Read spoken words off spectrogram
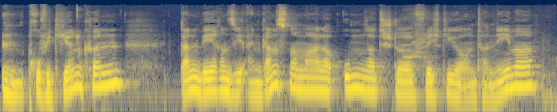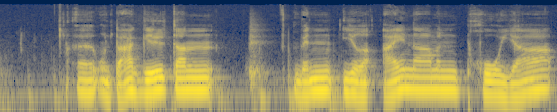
profitieren können, dann wären Sie ein ganz normaler umsatzsteuerpflichtiger Unternehmer. Äh, und da gilt dann, wenn Ihre Einnahmen pro Jahr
